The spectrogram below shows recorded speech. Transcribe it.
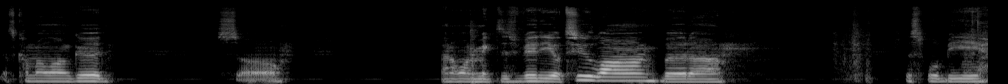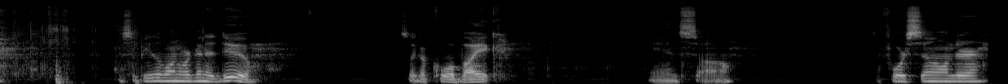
That's coming along good. So, I don't want to make this video too long, but uh, this will be this will be the one we're going to do. Looks like a cool bike. And so, a four cylinder.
